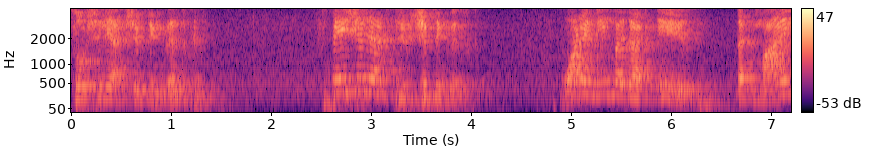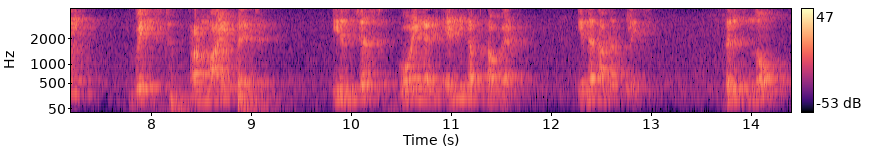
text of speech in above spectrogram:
socially I'm shifting risk. Spatially I'm shifting risk. What I mean by that is that my waste from my pit is just going and ending up somewhere in another place. There is no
